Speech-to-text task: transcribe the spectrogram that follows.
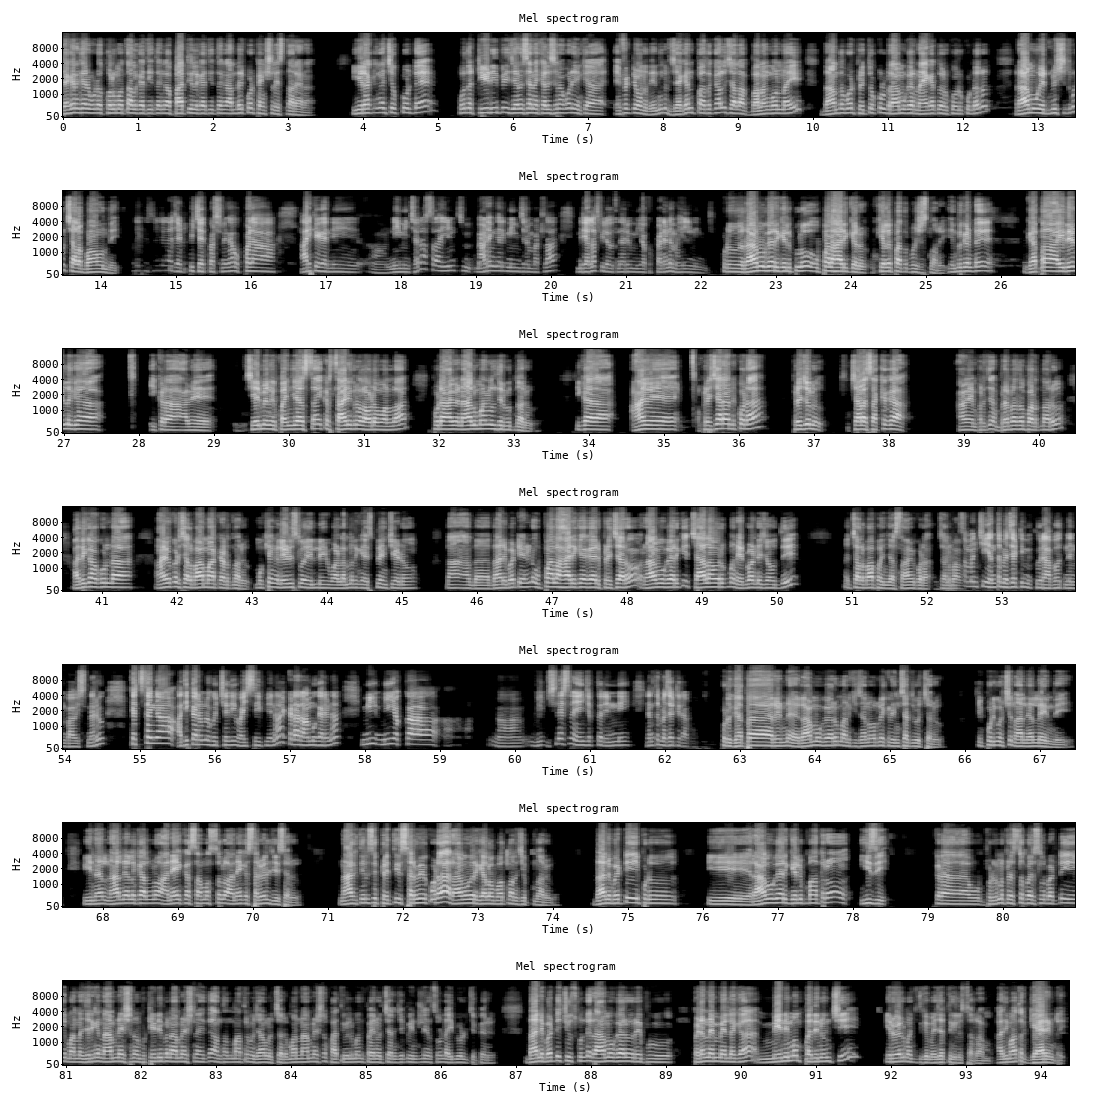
జగన్ గారు కూడా కుల మతాలకు అతీతంగా పార్టీలకు అతీతంగా అందరికీ కూడా పెన్షన్లు ఇస్తున్నారు ఆయన. ఈ రకంగా చెప్పుకుంటే పోతే టీడీపీ జనసేన కలిసినా కూడా ఇంకా ఎఫెక్ట్ ఉండదు. ఎందుకంటే జగన్ పథకాలు చాలా బలంగా ఉన్నాయి. దాంతోపాటు ప్రతి ఒక్కరు రాము గారి నాయకత్వాన్ని కోరుకుంటారు. రాము అడ్మినిస్ట్రేషన్ కూడా చాలా బాగుంది. జడ్పీ చైర్పర్సన్గా ఉప్పల ఆర్కే గారిని నియమించారు. అసలు మేడం గారికి నియమించడం పట్ల మీరు ఎలా ఫీల్ అవుతున్నారు? మీ యొక్క పెడన మహిళని ఇప్పుడు రాము గారి గెలుపులో ఉప్పాల హారిక్ గారు కీలక పాత్ర పోషిస్తున్నారు. ఎందుకంటే గత ఐదేళ్ళుగా ఇక్కడ ఆమె చైర్మన్గా పనిచేస్తా ఇక్కడ స్థానికురాలు అవడం వల్ల ఇప్పుడు ఆమె నాలుగు మండలు తిరుగుతున్నారు. ఇక ఆమె ప్రచారానికి కూడా ప్రజలు చాలా చక్కగా ఆమె ప్రజ బ్రహ్మదం పడుతున్నారు. అది కాకుండా ఆమె కూడా చాలా బాగా మాట్లాడుతున్నారు. ముఖ్యంగా లేడీస్లో వెళ్ళి వాళ్ళందరికీ ఎక్స్ప్లెయిన్ చేయడం దాన్ని బట్టి ఏంటంటే ఉప్పాల హారిక గారి ప్రచారం రాము గారికి చాలా వరకు మన అడ్వాంటేజ్ అవుద్ది. చాలా బాగా పనిచేస్తాం ఆమె కూడా చాలా బాగా సంబంధించి ఎంత మెజార్టీ మీకు రాబోతుందని భావిస్తున్నారు? ఖచ్చితంగా అధికారంలోకి వచ్చేది వైసీపీనా ఇక్కడ రాము గారేనా? మీ మీ యొక్క ఆ, విశ్లేషణ ఏం చెప్తారు? ఎన్ని ఎంత మెజార్టీ రాబోతుంది? ఇప్పుడు గత రెండు రాము గారు మనకి జనవరిలో ఇక్కడ ఇన్ఛార్జ్ వచ్చారు. ఇప్పటికి వచ్చి నాలుగు నెలలు అయింది. ఈ నెల నాలుగు నెలల కాలంలో అనేక సంస్థలు అనేక సర్వేలు చేశారు. నాకు తెలిసి ప్రతి సర్వే కూడా రాము గారు గెలవబోతున్నారని చెప్తున్నారు. దాన్ని బట్టి ఇప్పుడు ఈ రాము గారి గెలుపు మాత్రం ఈజీ. ఇక్కడ ఇప్పుడున్న ప్రస్తుత పరిస్థితులు బట్టి మన జరిగిన నామినేషన్ ఇప్పుడు టీడీపీ నామినేషన్ అయితే అంత మాత్రం జనాలు వచ్చారు. మన నామినేషన్ పది వేల మంది పైన వచ్చారని చెప్పి ఇంటెలిజెన్స్ వాళ్ళు ఐబీ వాళ్ళు చెప్పారు. దాన్ని బట్టి చూసుకుంటే రాము గారు రేపు పెడన ఎమ్మెల్యేగా మినిమం పది నుంచి ఇరవై వేల మధ్య మెజార్టీ గెలుస్తారు రాము. అది మాత్రం గ్యారంటీ.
